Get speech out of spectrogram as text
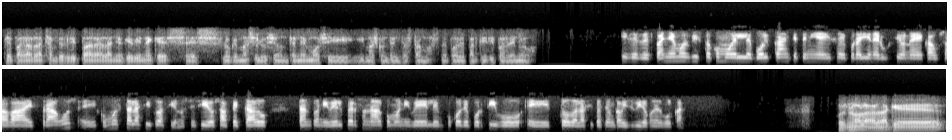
preparar la Champions League para el año que viene, que es, es lo que más ilusión tenemos y, más contentos estamos de poder participar de nuevo. Y desde España hemos visto cómo el volcán que teníais eh, por ahí en erupción eh, causaba estragos. ¿Cómo está la situación? No sé si os ha afectado tanto a nivel personal como a nivel un poco deportivo eh, toda la situación que habéis vivido con el volcán. Pues no, la verdad que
